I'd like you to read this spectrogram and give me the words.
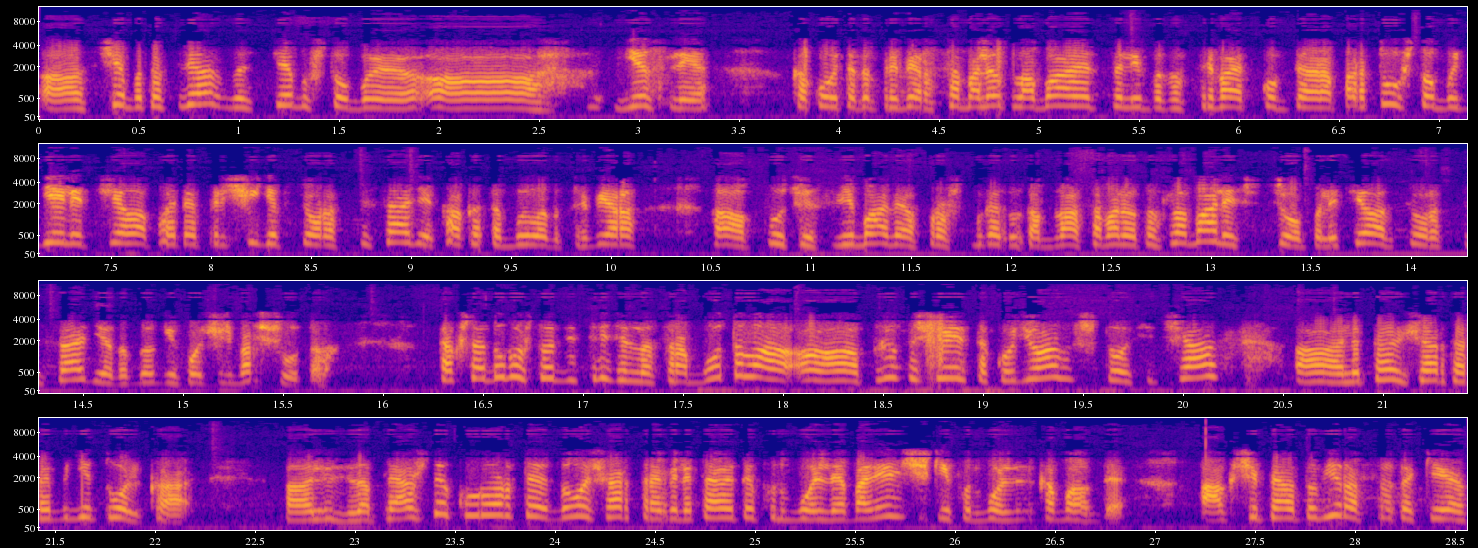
Э, с чем это связано? С тем, чтобы, э, если какой-то, например, самолет ломается, либо застревает в каком-то аэропорту, чтобы не летело по этой причине все расписание, как это было, например, а, в случае с Вимавиа в прошлом году. Там два самолета сломались, все, полетело все расписание на многих очень маршрутах. Так что я думаю, что это действительно сработало. А, плюс еще есть такой нюанс, что сейчас а, летают чартерами не только люди на пляжные курорты, но чартерами летают и футбольные болельщики, и футбольные команды. А к чемпионату мира все-таки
